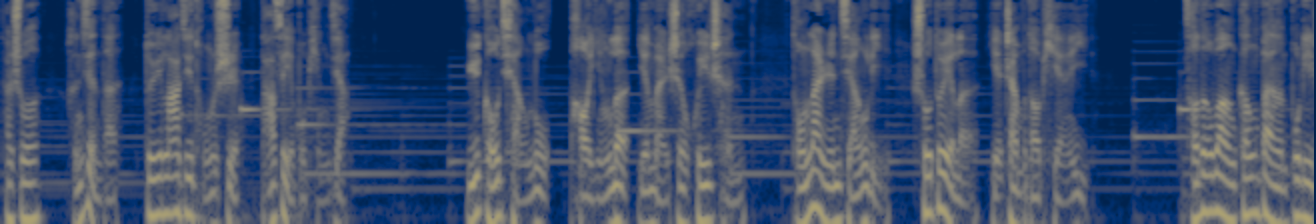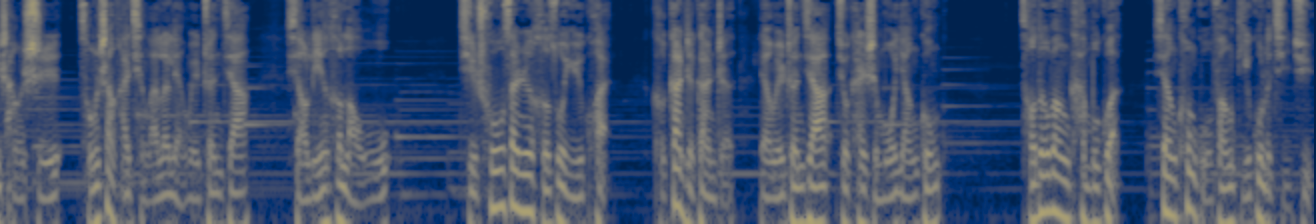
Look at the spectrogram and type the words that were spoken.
他说很简单，对于垃圾同事打死也不评价。与狗抢路，跑赢了也满身灰尘；同烂人讲理，说对了也占不到便宜。曹德旺刚办玻璃厂时，从上海请来了两位专家，小林和老吴。起初三人合作愉快。可干着干着，两位专家就开始磨洋工。曹德旺看不惯，向控股方嘀咕了几句。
